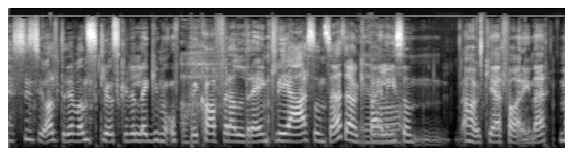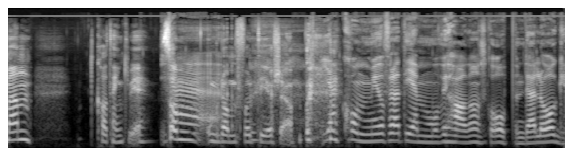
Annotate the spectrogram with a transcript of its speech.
jeg syns jo alltid det er vanskelig å skulle legge meg opp i hva foreldre egentlig gjør. sånn sett. Jeg har ikke peiling, sånn, jeg har ikke erfaring der. Men hva tenker vi som Jeg- ungdom for ti år siden? Jeg kommer jo fra et hjem hvor vi har ganske åpen dialog.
